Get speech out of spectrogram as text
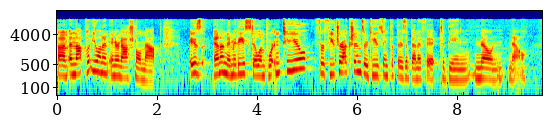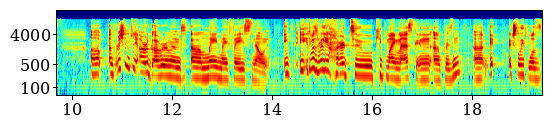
um, and that put you on an international map. Is anonymity still important to you for future actions, or do you think that there's a benefit to being known now? Uh, unfortunately, our government uh, made my face known. It, it was really hard to keep my mask in uh, prison. Uh, it, actually, it was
